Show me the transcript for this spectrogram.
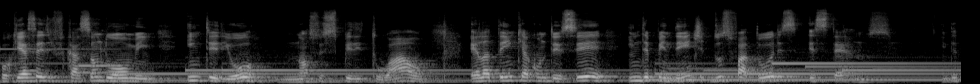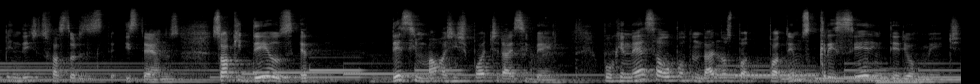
Porque essa edificação do homem interior, nosso espiritual, ela tem que acontecer independente dos fatores externos. Independente dos fatores externos. Só que Deus, é, desse mal a gente pode tirar esse bem. Porque nessa oportunidade nós podemos crescer interiormente.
